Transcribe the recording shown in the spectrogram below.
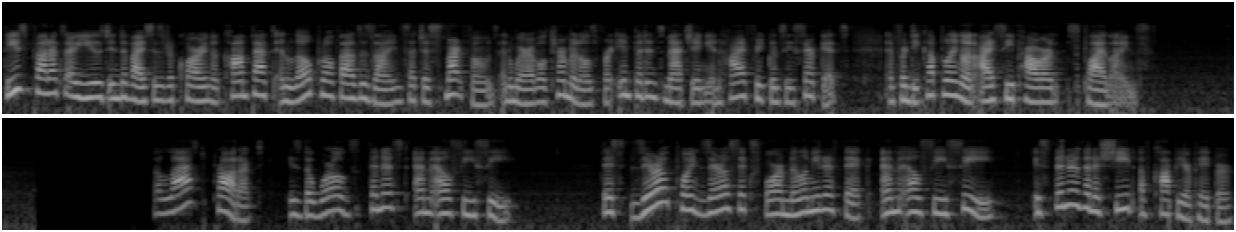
These products are used in devices requiring a compact and low-profile design such as smartphones and wearable terminals for impedance matching in high-frequency circuits and for decoupling on IC power supply lines. The last product is the world's thinnest MLCC. This 0.064 mm thick MLCC is thinner than a sheet of copier paper.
